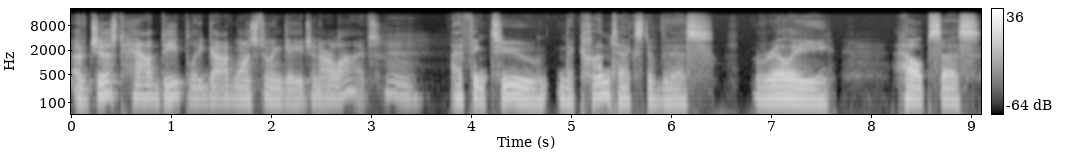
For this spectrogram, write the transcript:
of just how deeply God wants to engage in our lives. Mm. I think, too, the context of this really helps us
